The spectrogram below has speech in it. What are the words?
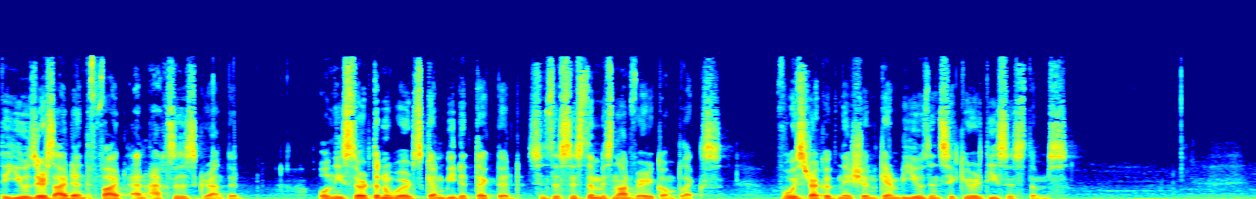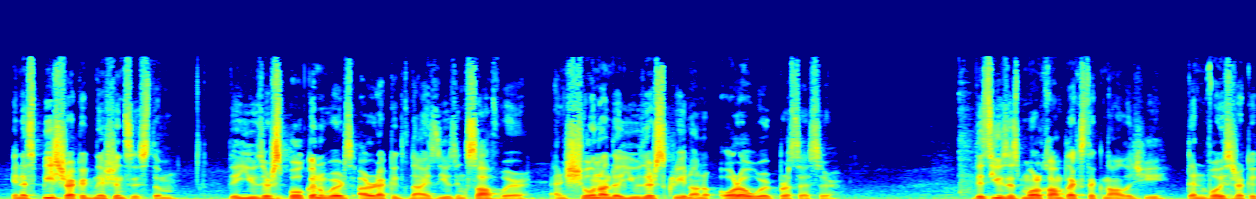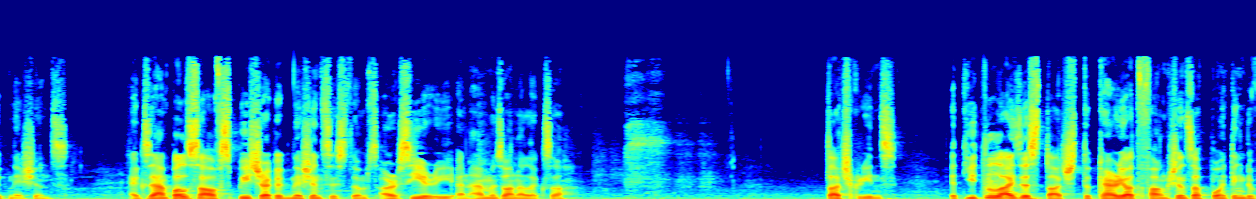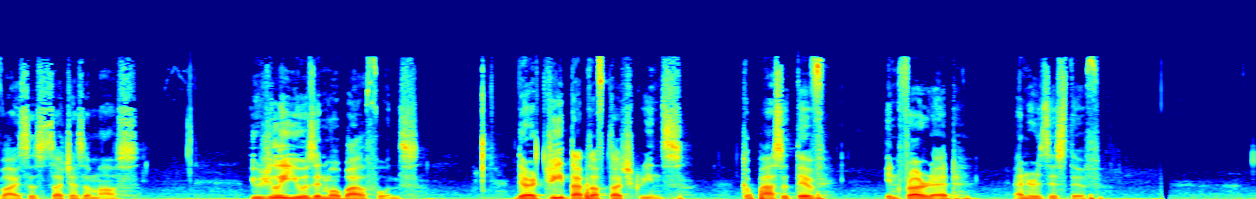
the user is identified and access is granted. Only certain words can be detected since the system is not very complex. Voice recognition can be used in security systems. In a speech recognition system, the user's spoken words are recognized using software and shown on the user screen on or a word processor. This uses more complex technology than voice recognitions. Examples of speech recognition systems are Siri and Amazon Alexa. Touchscreens it utilizes touch to carry out functions of pointing devices such as a mouse, usually used in mobile phones. There are three types of touchscreens capacitive, infrared, and resistive.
